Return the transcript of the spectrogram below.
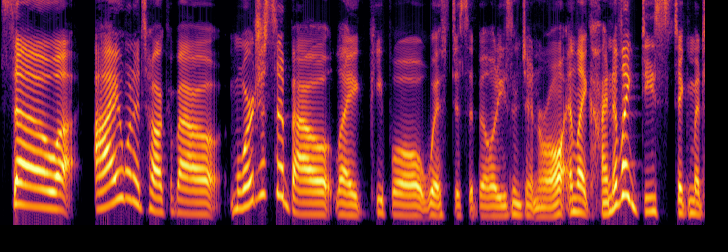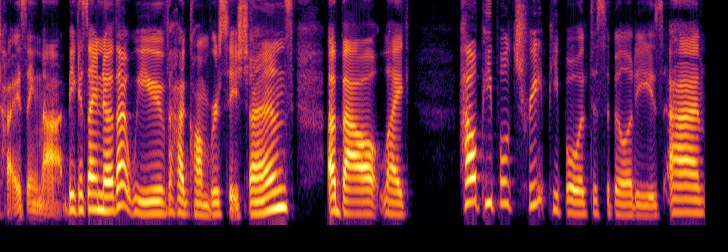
So, I want to talk about more just about like people with disabilities in general and like kind of like destigmatizing that because I know that we've had conversations about like how people treat people with disabilities and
